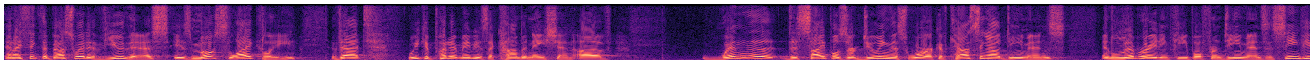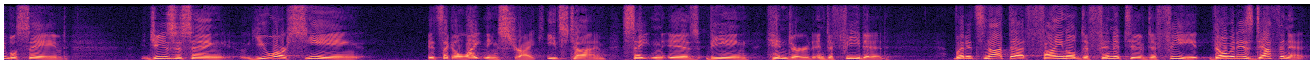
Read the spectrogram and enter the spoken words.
and I think the best way to view this is most likely that we could put it maybe as a combination of when the disciples are doing this work of casting out demons and liberating people from demons and seeing people saved, Jesus is saying, You are seeing it's like a lightning strike each time. Satan is being hindered and defeated. But it's not that final definitive defeat, though it is definite,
